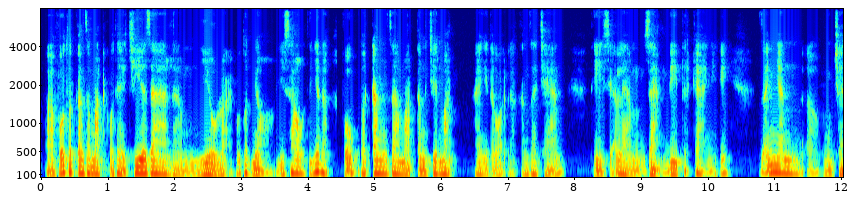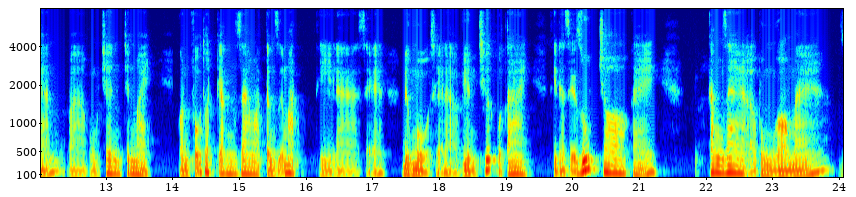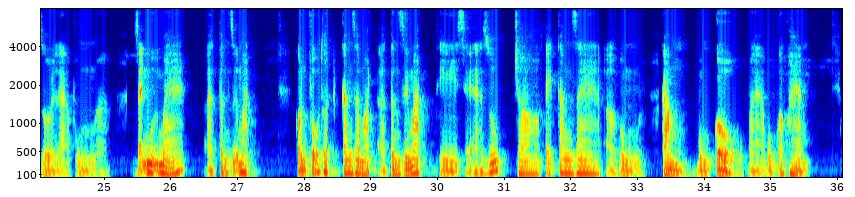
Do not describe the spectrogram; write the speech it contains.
À, phẫu thuật căng da mặt có thể chia ra làm nhiều loại phẫu thuật nhỏ như sau. Thứ nhất là phẫu thuật căng da mặt tầng trên mặt hay người ta gọi là căng da chán thì sẽ làm giảm đi tất cả những cái rãnh nhăn ở vùng trán và vùng trên chân mày. Còn phẫu thuật căng da mặt tầng giữa mặt thì là sẽ đường mổ sẽ là ở viền trước của tai thì là sẽ giúp cho cái căng da ở vùng gò má rồi là vùng ờ, rãnh mũi má ở tầng giữa mặt còn phẫu thuật căng da mặt ở tầng dưới mặt thì sẽ giúp cho cái căng da ở vùng cằm vùng cổ và vùng góc hàm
